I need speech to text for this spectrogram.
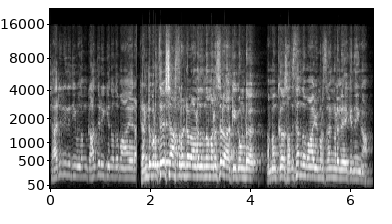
ശാരീരിക ജീവിതം കാത്തിരിക്കുന്നതുമായ രണ്ട് പ്രത്യയശാസ്ത്രങ്ങളാണിതെന്ന് മനസ്സിലാക്കിക്കൊണ്ട് നമുക്ക് സത്യസന്ധമായ വിമർശനങ്ങളിലേക്ക് നീങ്ങാം.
